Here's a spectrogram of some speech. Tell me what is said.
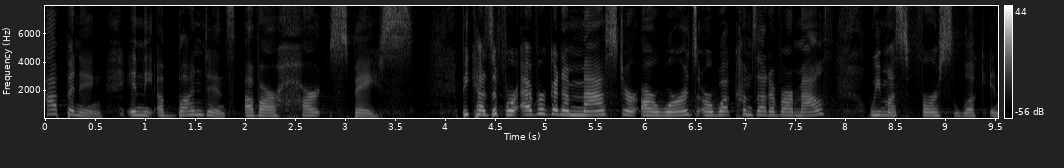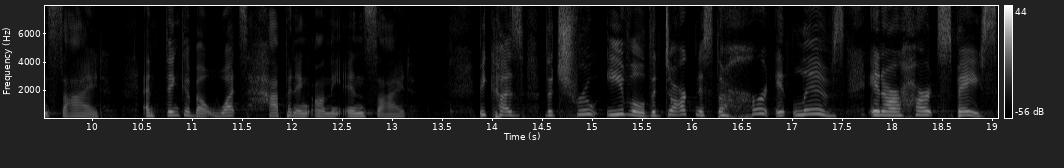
happening in the abundance of our heart space? Because if we're ever going to master our words or what comes out of our mouth, we must first look inside and think about what's happening on the inside. Because the true evil, the darkness, the hurt, it lives in our heart space.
